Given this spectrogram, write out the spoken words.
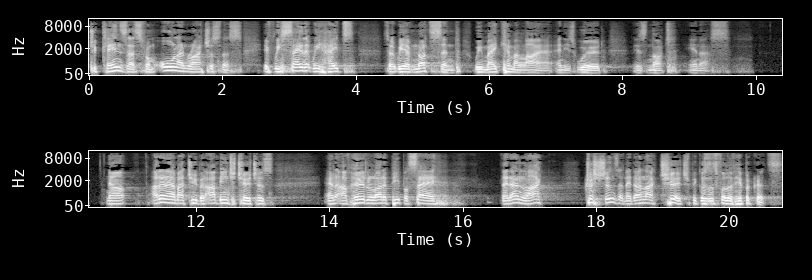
to cleanse us from all unrighteousness. If we say that we hate, so we have not sinned, we make Him a liar and His word is not in us. Now, I don't know about you, but I've been to churches and I've heard a lot of people say they don't like Christians and they don't like church because it's full of hypocrites.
